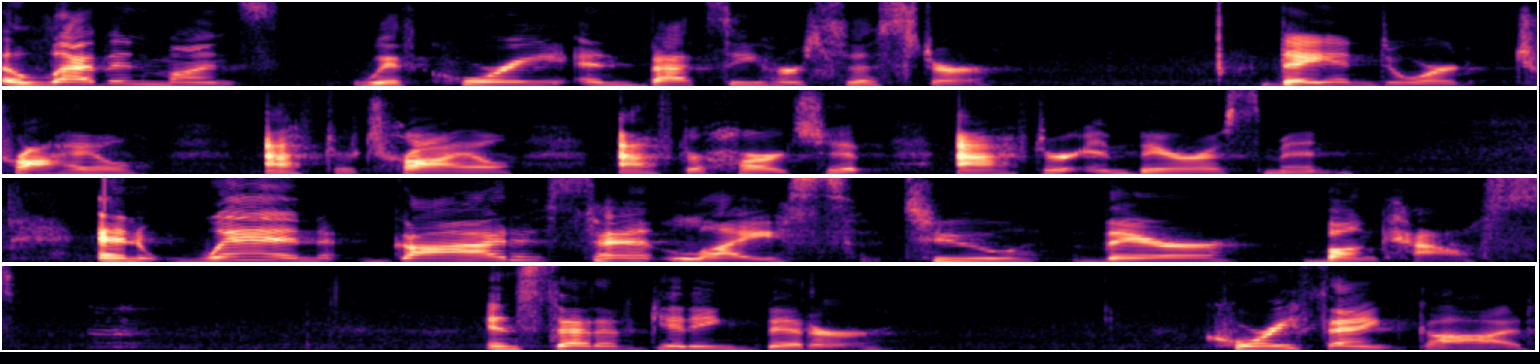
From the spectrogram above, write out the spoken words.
11 months, with Corrie and Betsy, her sister. They endured trial after trial, after hardship, after embarrassment. And when God sent lice to their bunkhouse, instead of getting bitter, Corrie thanked God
